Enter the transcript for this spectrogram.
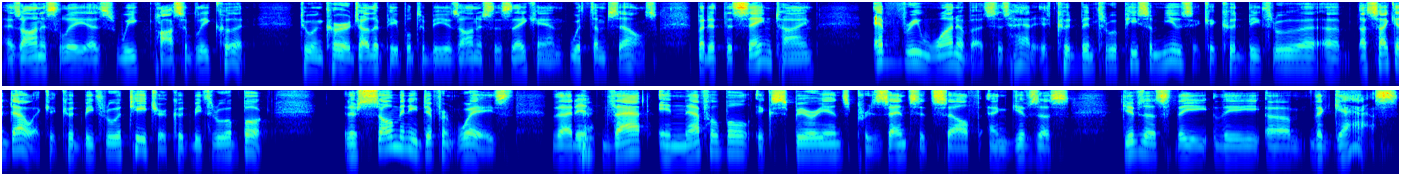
as honestly as we possibly could to encourage other people to be as honest as they can with themselves. But at the same time, every one of us has had it. It could have been through a piece of music, it could be through a, a, a psychedelic, it could be through a teacher, it could be through a book. There's so many different ways that it, that ineffable experience presents itself and gives us gives us the the um, the gas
